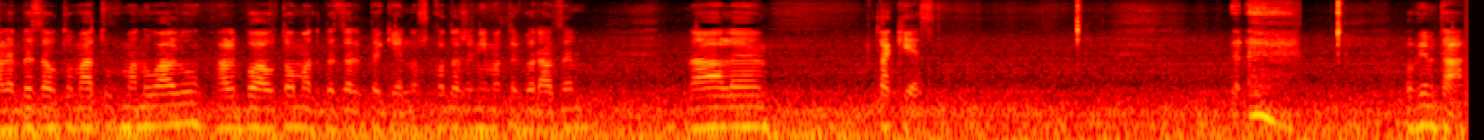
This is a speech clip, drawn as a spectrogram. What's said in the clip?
ale bez automatu w manualu, albo automat bez LPG. No szkoda, że nie ma tego razem, no ale tak jest. Powiem tak.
